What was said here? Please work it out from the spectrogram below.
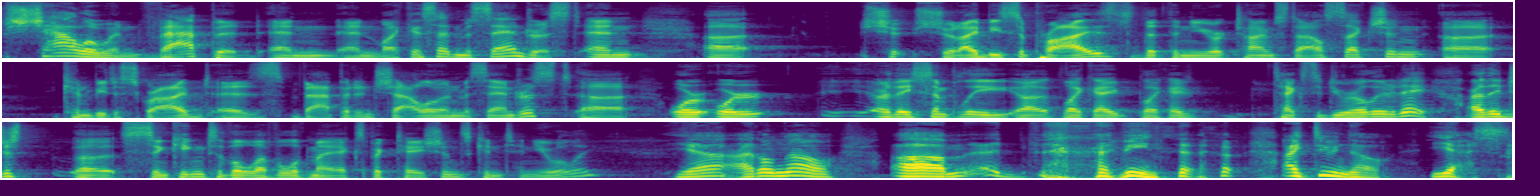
shallow and vapid and and like I said, misandrist. And uh, should should I be surprised that the New York Times style section uh, can be described as vapid and shallow and misandrist, uh, or or are they simply uh, like I like I texted you earlier today? Are they just uh, sinking to the level of my expectations continually? Yeah, I don't know. Um, I mean, I do know. Yes.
